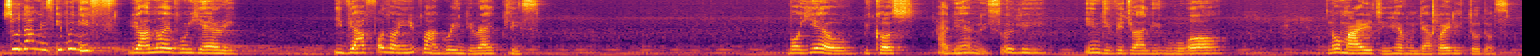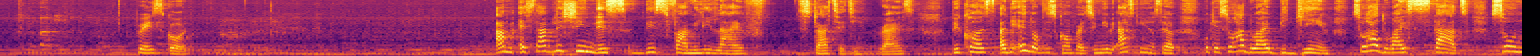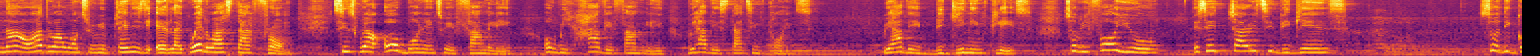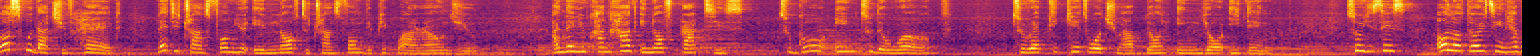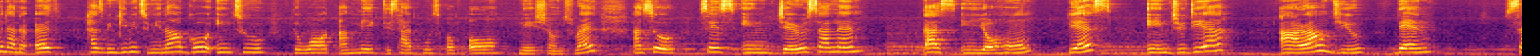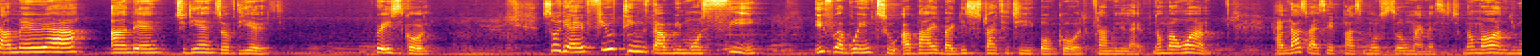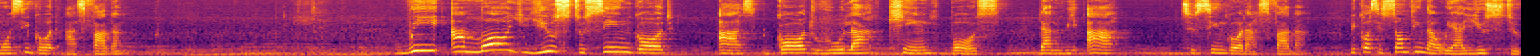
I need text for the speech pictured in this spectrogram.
So that means even if you are not even hearing, if you are following, you can go in the right place. But here, oh, because at the end, it's only individually we all, no marriage in heaven, they have already told us. Praise God. I'm establishing this, this family life strategy, right? Because at the end of this conference, you may be asking yourself, okay, so how do I begin? So how do I start? So now, how do I want to replenish the air? Like, where do I start from? Since we are all born into a family, or we have a family, we have a starting point. We have a beginning place. So before you, they say charity begins. So the gospel that you've heard, let it transform you enough to transform the people around you. And then you can have enough practice to go into the world to replicate what you have done in your Eden. So he says, All authority in heaven and on earth has been given to me. Now go into the world and make disciples of all nations, right? And so says in Jerusalem, that's in your home, yes, in Judea, around you, then Samaria, and then to the ends of the earth. Praise God. So there are a few things that we must see if we are going to abide by this strategy of God, family life. Number one, and that's why I say pass most of my message. Number one, you must see God as Father. We are more used to seeing God as God, ruler, king, boss, than we are to seeing God as Father. Because it's something that we are used to.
